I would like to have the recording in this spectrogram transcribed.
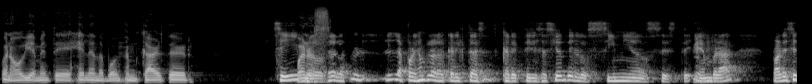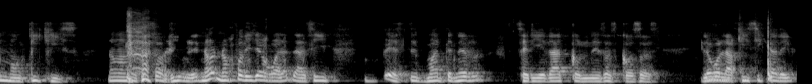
bueno, obviamente Helena Bonham Carter. Sí, bueno, pero, o sea, la, la, por ejemplo, la caracterización de los simios este, hembra parecen monquiquis. No mames, es horrible. No, no podía así este, mantener seriedad con esas cosas. Y luego la física de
